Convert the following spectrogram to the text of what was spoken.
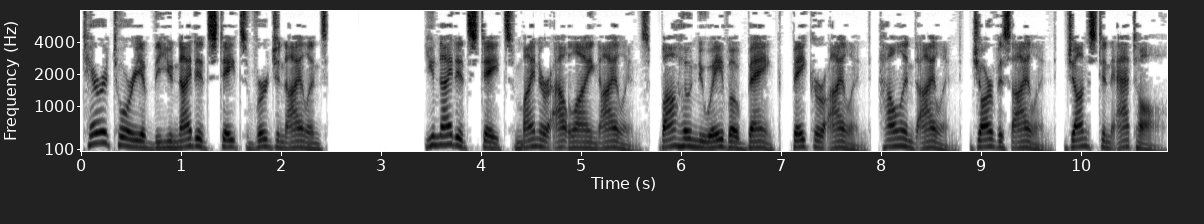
Territory of the United States Virgin Islands United States minor outlying islands, Bajo Nuevo Bank, Baker Island, Howland Island, Jarvis Island, Johnston Atoll,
